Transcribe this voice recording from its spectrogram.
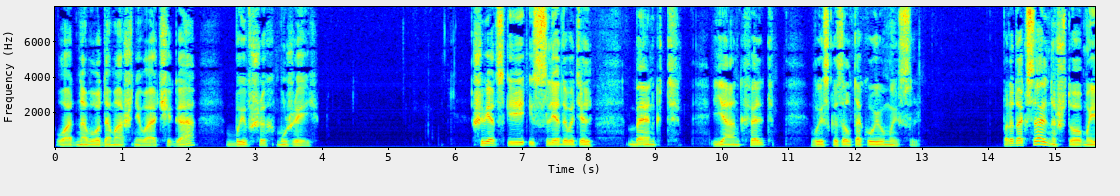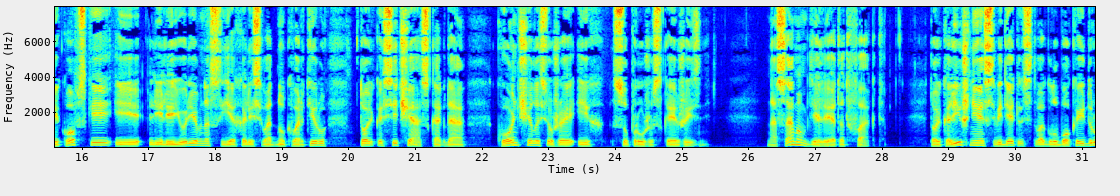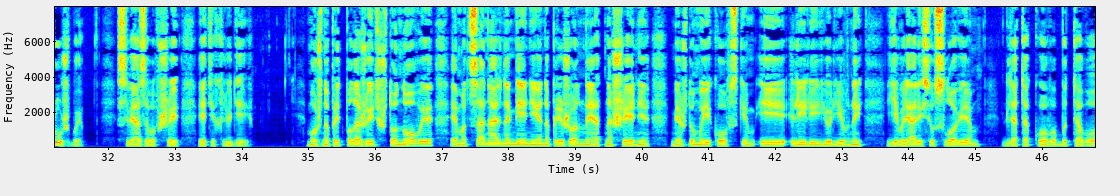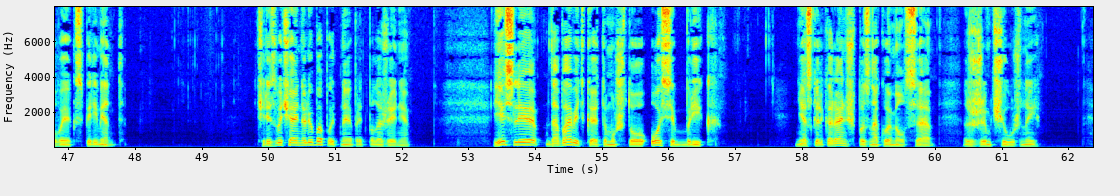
у одного домашнего очага бывших мужей. Шведский исследователь Бенгт Янгфельд высказал такую мысль. Парадоксально, что Маяковский и Лилия Юрьевна съехались в одну квартиру только сейчас, когда кончилась уже их супружеская жизнь. На самом деле этот факт — только лишнее свидетельство глубокой дружбы, связывавшей этих людей — можно предположить, что новые, эмоционально менее напряженные отношения между Маяковским и Лилией Юрьевной являлись условием для такого бытового эксперимента. Чрезвычайно любопытное предположение. Если добавить к этому, что Осип Брик несколько раньше познакомился с «Жемчужной»,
